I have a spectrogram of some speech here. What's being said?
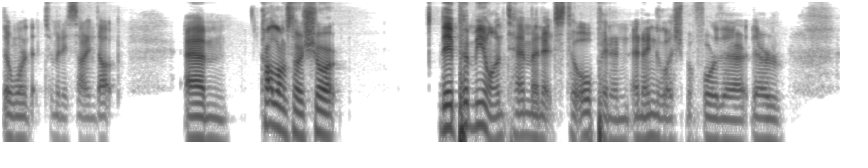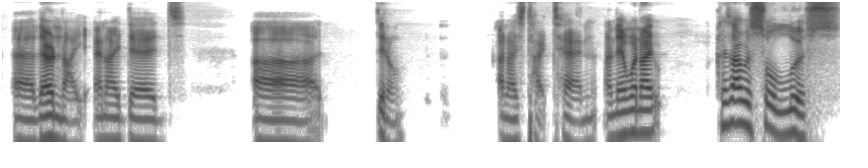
there weren't too many signed up. Um, cut long story short, they put me on ten minutes to open in, in English before their their uh, their night, and I did uh, you know, a nice tight 10. And then when I, because I was so loose,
